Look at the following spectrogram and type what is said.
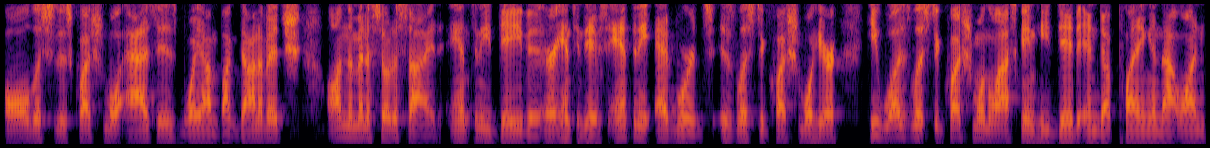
all listed as questionable, as is Bojan Bogdanovich. On the Minnesota side, Anthony Davis or Anthony Davis, Anthony Edwards is listed questionable here. He was listed questionable in the last game. He did end up playing in that one.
